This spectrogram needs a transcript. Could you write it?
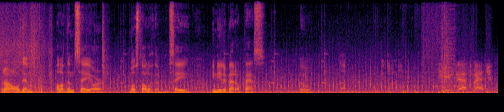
but not all of them all of them say or most all of them say you need a battle pass. So No, we don't need it. Team deathmatch.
